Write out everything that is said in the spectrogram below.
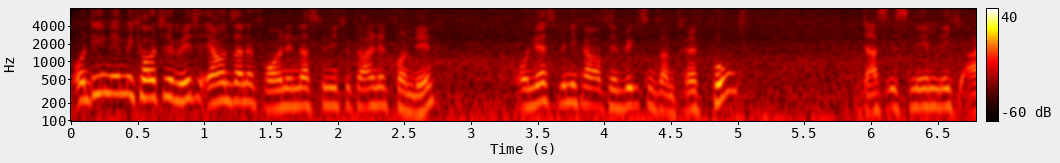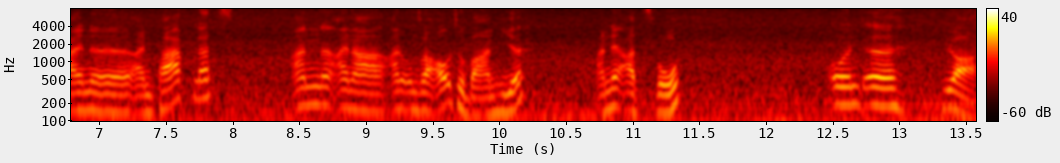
Und die nehme ich heute mit, er und seine Freundin, das finde ich total nett von denen. Und jetzt bin ich gerade auf dem Weg zu unserem Treffpunkt. Das ist nämlich eine, ein Parkplatz an, einer, an unserer Autobahn hier, an der A2. Und äh, ja,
